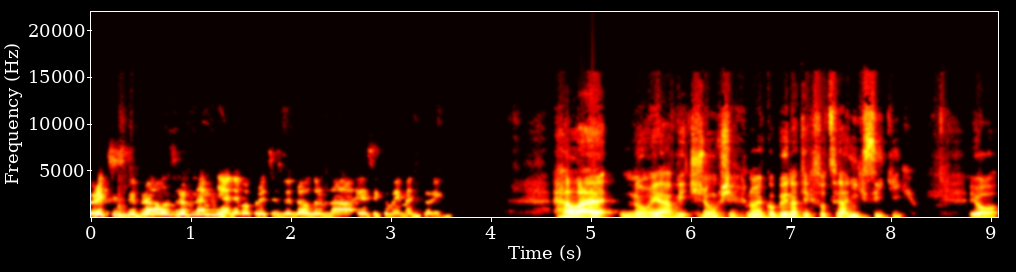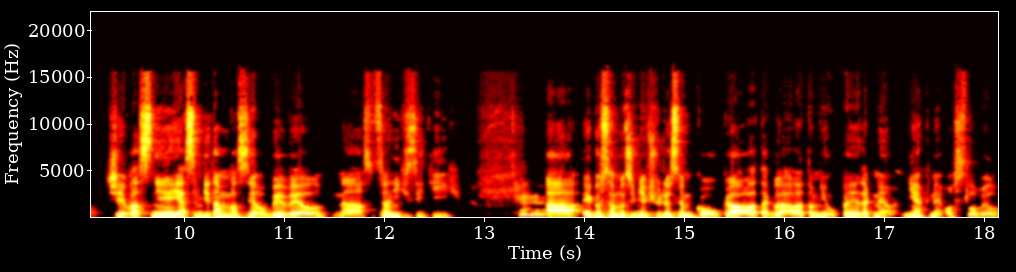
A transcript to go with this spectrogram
proč jsi vybral zrovna mě, nebo proč jsi vybral zrovna jazykový mentoring. Hele, no já většinou všechno jakoby na těch sociálních sítích. Jo, že vlastně já jsem tě tam vlastně objevil na sociálních sítích mm-hmm. a jako samozřejmě všude jsem koukal a takhle, ale to mě úplně tak ne, nějak neoslovilo.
